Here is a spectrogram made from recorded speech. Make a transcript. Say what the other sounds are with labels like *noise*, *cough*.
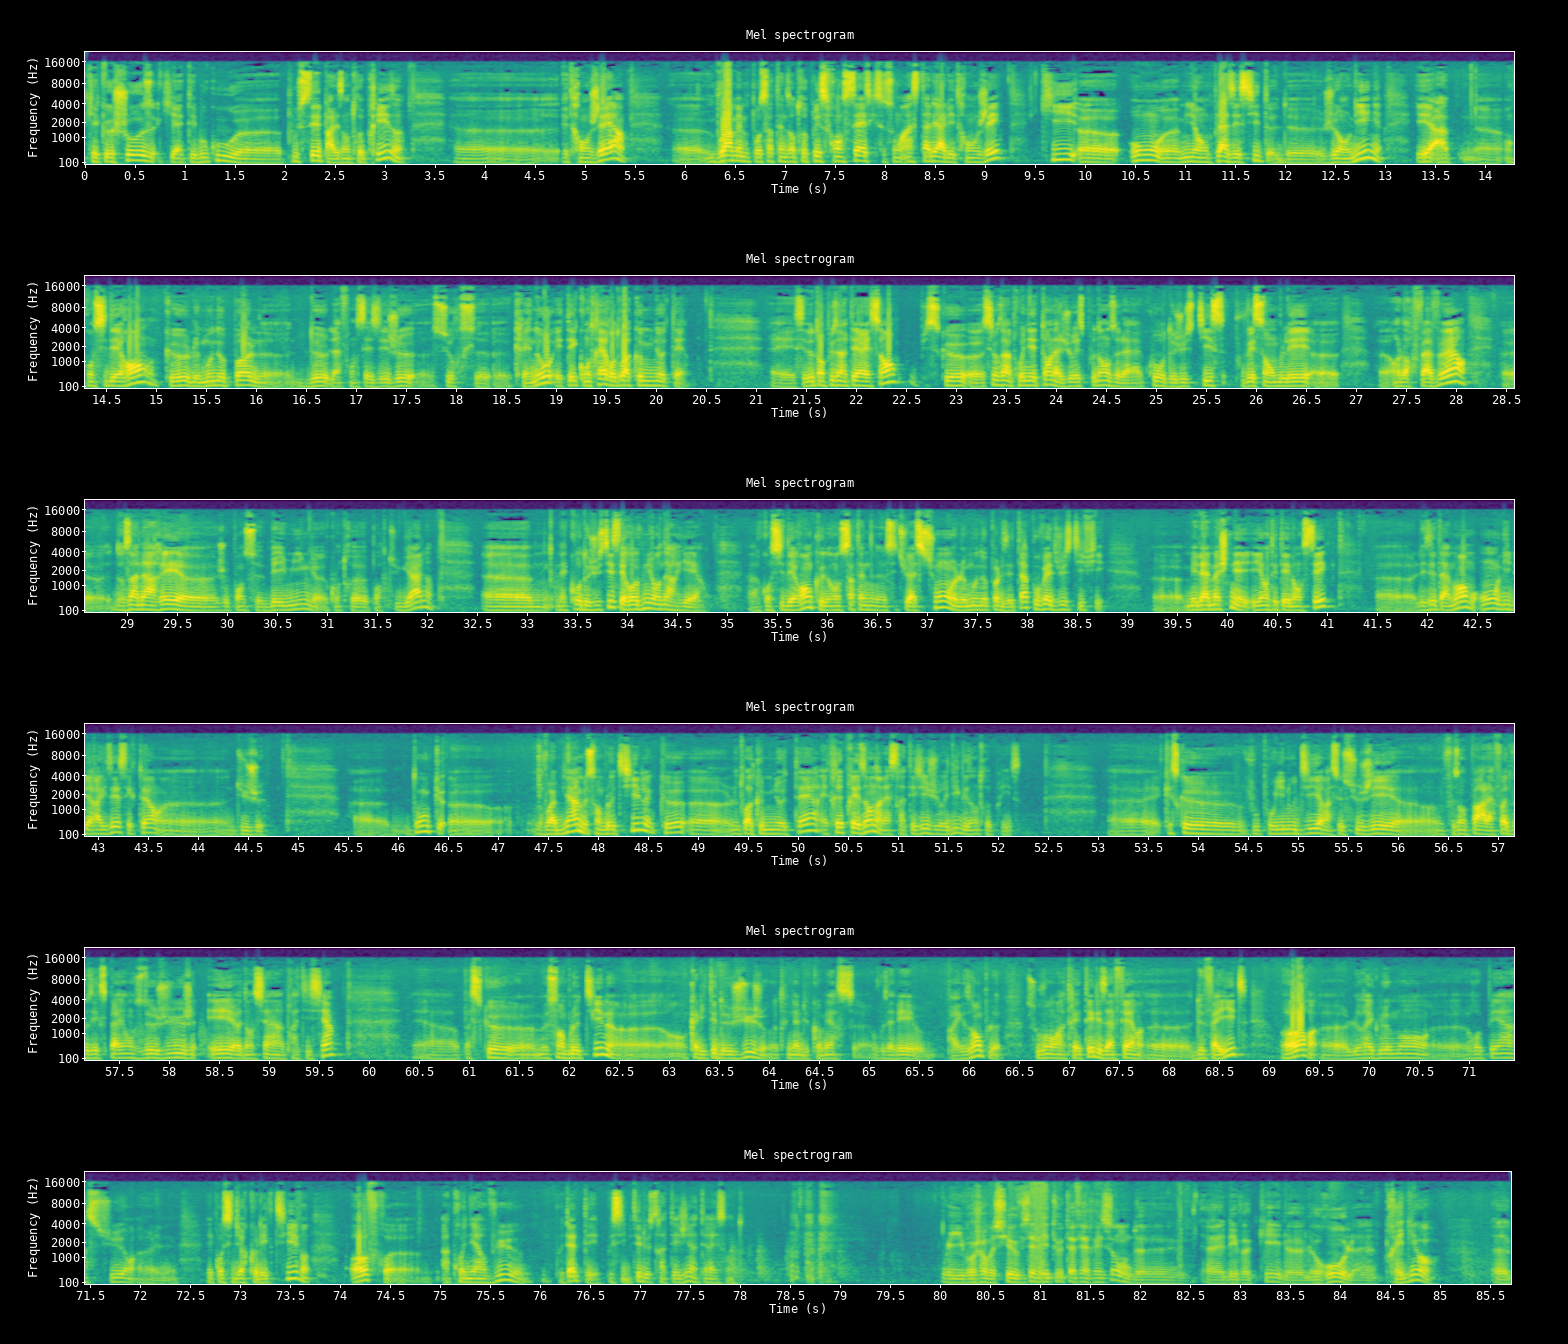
quelque chose qui a été beaucoup poussé par les entreprises étrangères, voire même pour certaines entreprises françaises qui se sont installées à l'étranger, qui euh, ont euh, mis en place des sites de jeux en ligne et euh, en considérant que le monopole de la Française des Jeux sur ce créneau était contraire au droit communautaire. c'est d'autant plus intéressant puisque si dans un premier temps la jurisprudence de la Cour de justice pouvait sembler en leur faveur, dans un arrêt, je pense, Beiming contre Portugal, la Cour de justice est revenue en arrière, considérant que dans certaines situations, le monopole des États pouvait être justifié. Euh, mais la machine ayant été lancée, euh, les États membres ont libéralisé le secteur euh, du jeu. donc, on voit bien, me semble-t-il, que le droit communautaire est très présent dans la stratégie juridique des entreprises. Qu'est-ce que vous pourriez nous dire à ce sujet, en faisant part à la fois de vos expériences de juge et d'anciens praticiens? Parce que, me semble-t-il, en qualité de juge au tribunal du commerce, vous avez, par exemple, souvent à traiter des affaires de faillite Or, euh, le règlement euh, européen sur euh, les procédures collectives offre, à première vue, peut-être des possibilités de stratégie intéressantes. Oui, bonjour monsieur. Vous avez tout à fait raison d'évoquer le, rôle prégnant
